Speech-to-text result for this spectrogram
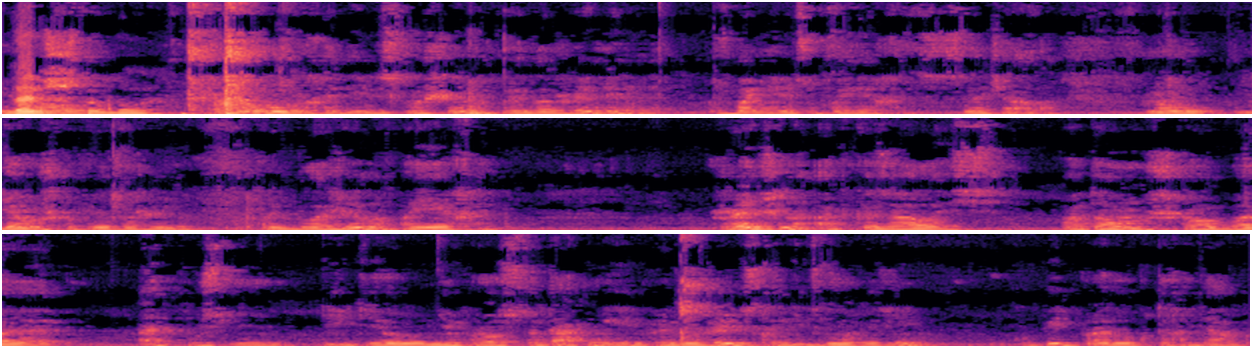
И Дальше то- что было? Потом мы выходили с машины, предложили в больницу поехать сначала. Ну, девушка предложила, предложила поехать. Женщина отказалась. Потом, чтобы отпустить ее не просто так, мы ей предложили сходить в магазин, купить продукты хотя бы.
